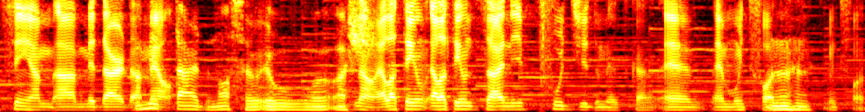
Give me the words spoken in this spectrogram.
Sim, a, a Medarda, a a Mel. Metarda, nossa, eu, eu, eu acho. Não, ela tem, um- ela tem um design fudido mesmo, cara. É, é muito foda, Aham. muito foda.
